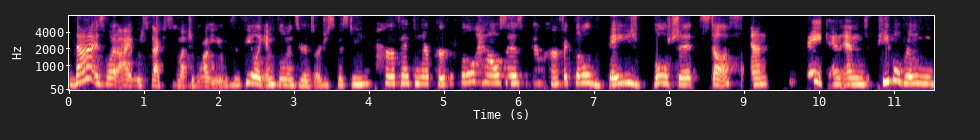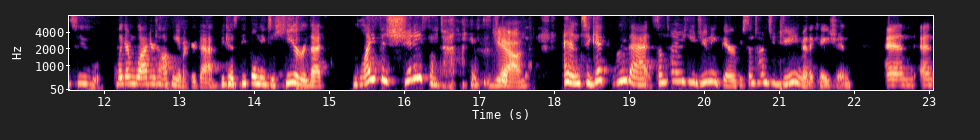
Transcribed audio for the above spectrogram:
That is what I respect so much about you because I feel like influencers are just supposed to be perfect in their perfect little houses with their perfect little beige bullshit stuff and fake. And and people really need to like. I'm glad you're talking about your dad because people need to hear that life is shitty sometimes. Yeah. and to get through that, sometimes you do need therapy. Sometimes you do need medication. And and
